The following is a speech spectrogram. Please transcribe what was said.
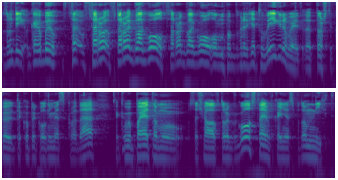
Смотри, как бы второй, второй глагол, второй глагол, он по приоритету выигрывает, это тоже такой, такой прикол немецкого, да, как бы поэтому сначала второй глагол ставим в конец, потом нихт.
